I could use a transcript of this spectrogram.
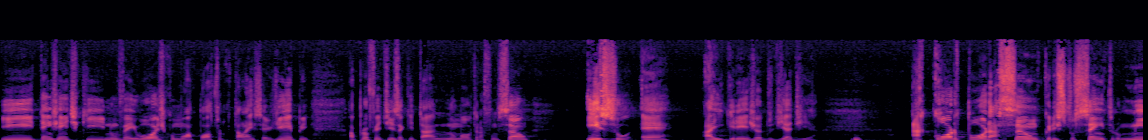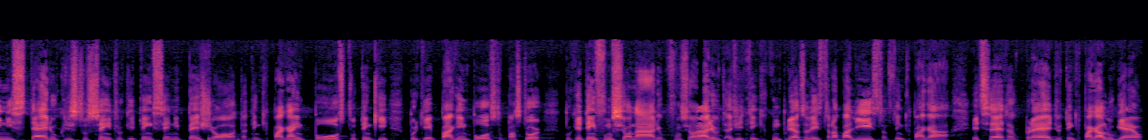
e tem gente que não veio hoje, como o apóstolo que está lá em Sergipe, a profetisa que está numa outra função. Isso é a igreja do dia a dia. A corporação Cristo Centro, Ministério Cristo Centro, que tem CNPJ, tem que pagar imposto, tem que. Porque paga imposto, pastor, porque tem funcionário. Funcionário, a gente tem que cumprir as leis trabalhistas, tem que pagar, etc. O prédio, tem que pagar aluguel,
